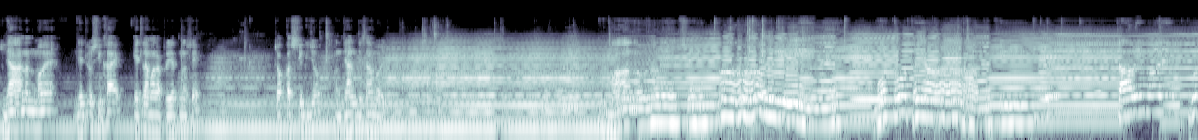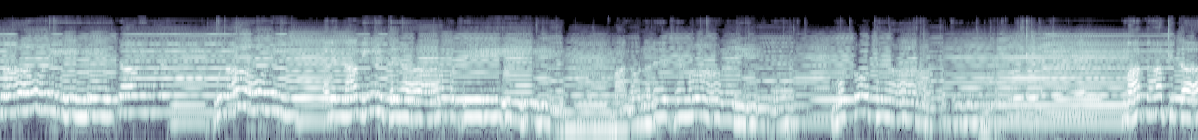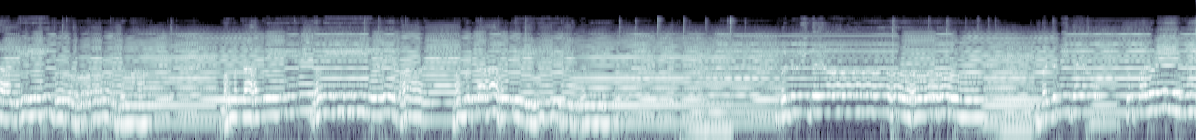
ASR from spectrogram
જ્યાં આનંદ મળે, જેટલું શીખાય, એટલા મારા પ્રયત્ન છે. ચોક્કસ શીખજો અને ધ્યાનથી સાંભળજો. માનવ છે માનવીને નાની થયા પછી. માનવ નડે છે માનવીને મોટો થયા પછી. માતા પિતાની ગોદમાં મમતા ઘણી. ગયો બદલી ગયો તું પરણીને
